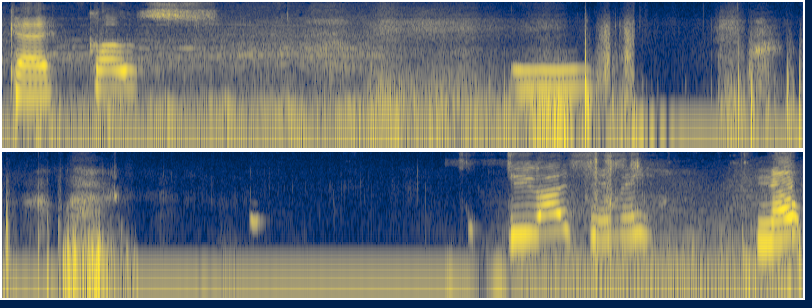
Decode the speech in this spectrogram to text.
Okay. cause. Do you guys see me? Nope.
